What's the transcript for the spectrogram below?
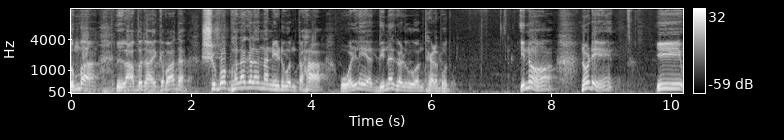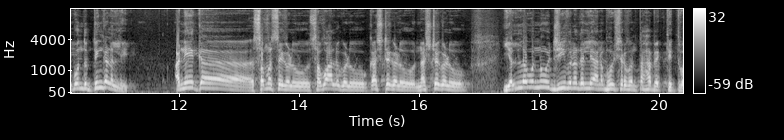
ತುಂಬ ಲಾಭದಾಯಕವಾದ ಶುಭ ಫಲಗಳನ್ನು ನೀಡುವಂತಹ ಒಳ್ಳೆಯ ದಿನಗಳು ಅಂತ ಹೇಳ್ಬೋದು. ಇನ್ನು ನೋಡಿ, ಈ ಒಂದು ತಿಂಗಳಲ್ಲಿ ಅನೇಕ ಸಮಸ್ಯೆಗಳು, ಸವಾಲುಗಳು, ಕಷ್ಟಗಳು, ನಷ್ಟಗಳು ಎಲ್ಲವನ್ನೂ ಜೀವನದಲ್ಲಿ ಅನುಭವಿಸಿರುವಂತಹ ವ್ಯಕ್ತಿತ್ವ.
